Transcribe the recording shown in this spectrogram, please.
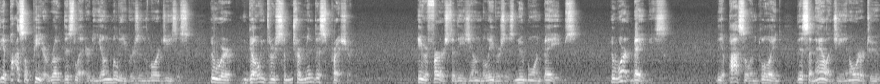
The Apostle Peter wrote this letter to young believers in the Lord Jesus who were going through some tremendous pressure. He refers to these young believers as newborn babes who weren't babies. The apostle employed this analogy in order to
